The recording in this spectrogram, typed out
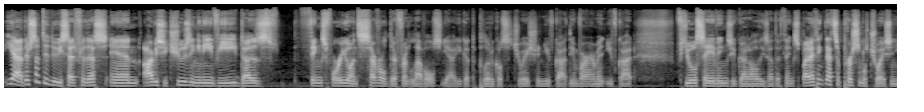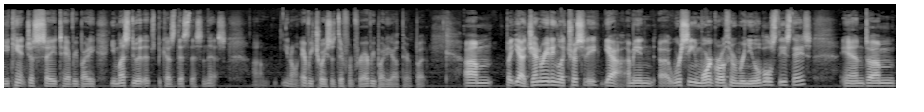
yeah, there's something to be said for this. And obviously, choosing an EV does things for you on several different levels. Yeah, you got the political situation, you've got the environment, you've got fuel savings, you've got all these other things. But I think that's a personal choice, and you can't just say to everybody, "You must do it." It's because this, this, and this. Um, you know, every choice is different for everybody out there. But, um, but yeah, generating electricity. Yeah, I mean, uh, we're seeing more growth in renewables these days, and um,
